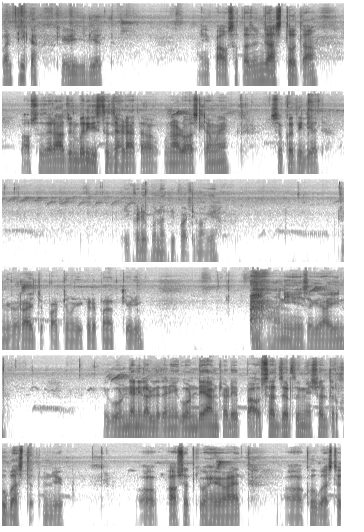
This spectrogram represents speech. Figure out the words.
पण ठीक आहे केळी इली आहेत. आणि पावसात अजून जास्त होता. पावसं जरा अजून बरी दिसतात झाडं. आता उन्हाळू असल्यामुळे सुकत इली आहेत. इकडे पण होती पाठीमागे. घराच्या पाठीमागे इकडे पण आहेत केळी. आणि हे सगळे आईन हे गोंडे आणि लावलेत आणि हे गोंडे आमच्याकडे पावसात जर तुम्ही असाल तर खूप असतात. म्हणजे पावसात किंवा हिवाळ्यात खूप असतात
